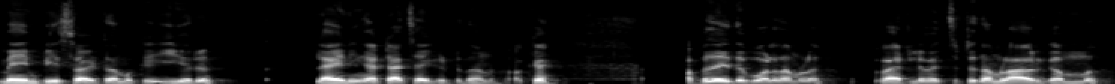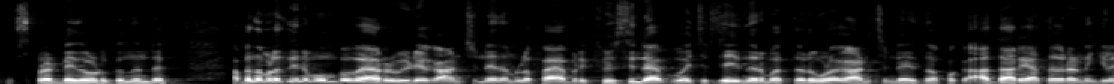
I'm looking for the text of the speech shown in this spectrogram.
മെയിൻ പീസുമായിട്ട് നമുക്ക് ഈ ഒരു ലൈനിങ് അറ്റാച്ച് ആയി കിട്ടുന്നതാണ്. ഓക്കെ അപ്പോൾ ഇതുപോലെ നമ്മൾ വരൽ വെച്ചിട്ട് നമ്മൾ ആ ഒരു ഗമ്മ് സ്പ്രെഡ് ചെയ്ത് കൊടുക്കുന്നുണ്ട്. അപ്പോൾ നമ്മൾ ഇതിന് മുമ്പ് വേറൊരു വീഡിയോ കാണിച്ചിട്ടുണ്ടായിരുന്നു. നമ്മൾ ഫാബ്രിക് ഫ്യൂസിന്റെ ആപ്പ് വെച്ചിട്ട് ചെയ്യുന്ന ഒരു മെത്തേഡ് കൂടെ കാണിച്ചിട്ടുണ്ടായിരുന്നു. അപ്പോൾ അതറിയാത്തവരാണെങ്കിൽ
